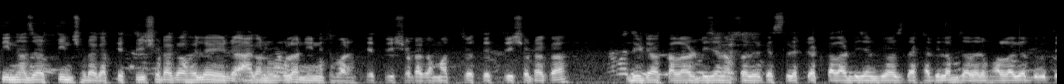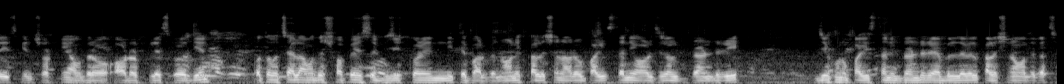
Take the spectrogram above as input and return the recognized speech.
তিন হাজার তিনশো টাকা। তেত্রিশশো টাকা হলে আগানোরগুলো নিয়ে নিতে পারেন। তেত্রিশশো টাকা, মাত্র তেত্রিশশো টাকা। দুইটা কালার ডিজাইন আপনাদেরকে সিলেক্টেড কালার ডিজাইন ভিউয়ার্স দেখা দিলাম। যাদের ভালো লাগে দ্রুত স্ক্রিনশট নিয়ে আমাদের অর্ডার প্লেস করে দিন অথবা চাইলে আমাদের শপে এসে ভিজিট করে নিতে পারবেন। অনেক কালেকশন আরও পাকিস্তানি অরিজিনাল ব্র্যান্ডেরই যে কোনো পাকিস্তানি ব্র্যান্ডের অ্যাভেলেবেল কালেকশন আমাদের কাছে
